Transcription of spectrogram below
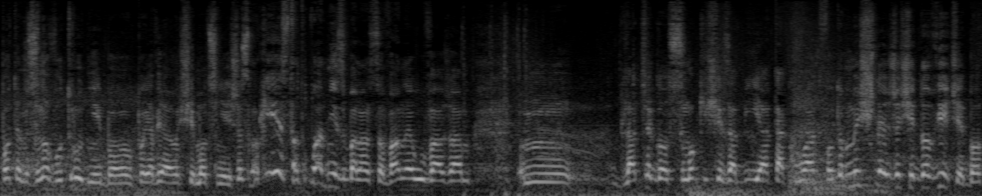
Potem znowu trudniej, bo pojawiają się mocniejsze smoki. Jest to ładnie zbalansowane, uważam. Mm, Dlaczego smoki się zabija tak łatwo, to myślę, że się dowiecie, bo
